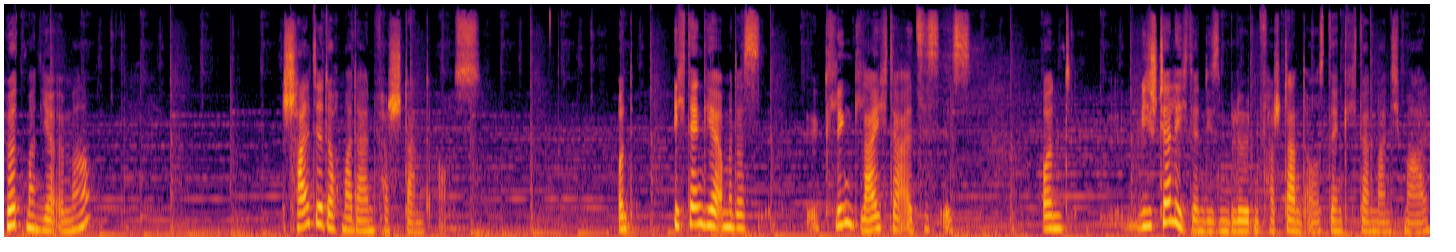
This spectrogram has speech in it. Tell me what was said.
hört man ja immer, schalte doch mal deinen Verstand aus. Und ich denke ja immer, das klingt leichter, als es ist. Und wie stelle ich denn diesen blöden Verstand aus, denke ich dann manchmal.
